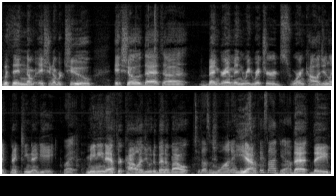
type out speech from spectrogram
within number, issue number 2, it showed that uh, Ben Grimm and Reed Richards were in college in like 1998 right. meaning after college it would have been about 2001, I think Yeah. what they said. Yeah. that they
